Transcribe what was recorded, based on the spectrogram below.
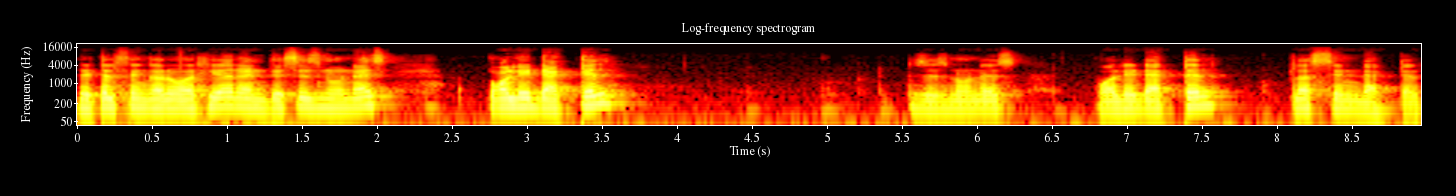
little finger over here and this is known as polydactyl. This is known as polydactyl plus syndactyl.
